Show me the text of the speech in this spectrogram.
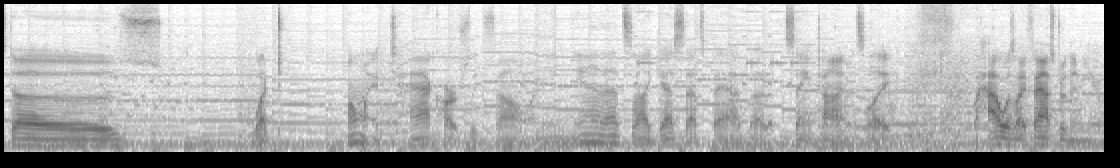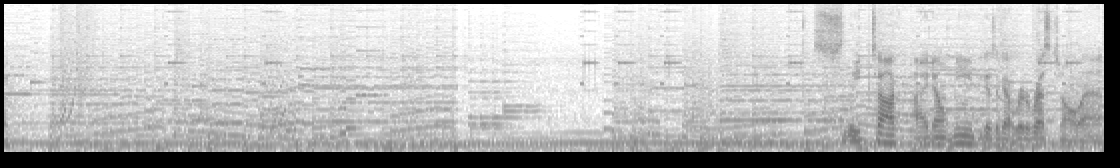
Dance does... What? Oh, my attack harshly fell. I mean, yeah, that's, I guess that's bad, but at the same time, it's like, how was I faster than you? Sleep talk, I don't need because I got rid of rest and all that.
